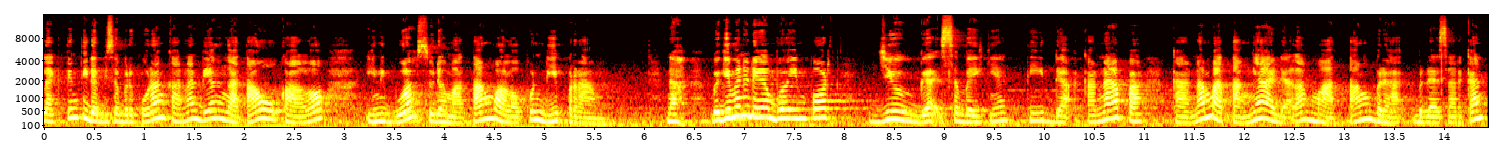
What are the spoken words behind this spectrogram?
lektin tidak bisa berkurang karena dia nggak tahu kalau ini buah sudah matang walaupun diperam. Nah, bagaimana dengan buah import? Juga sebaiknya tidak. Karena apa? Karena matangnya adalah matang berdasarkan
